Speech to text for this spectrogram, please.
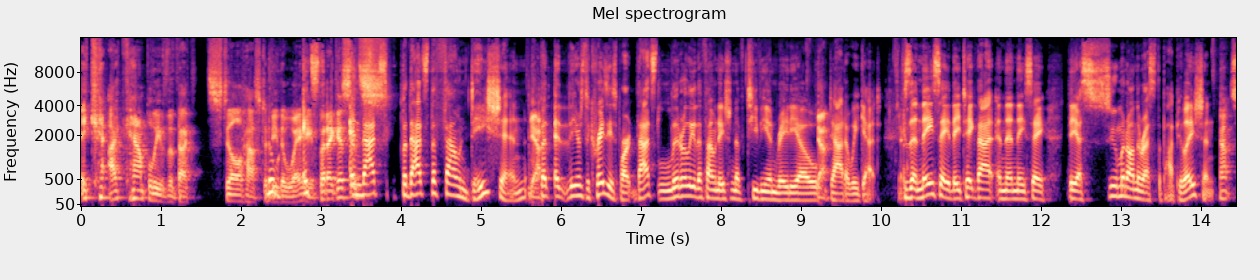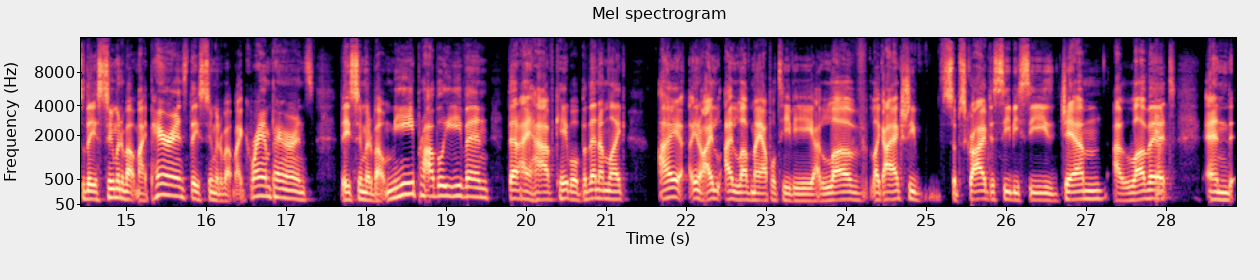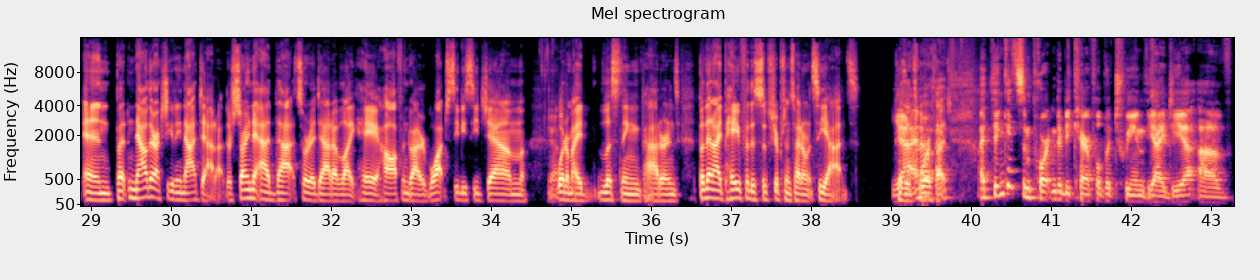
I can't, I can't believe that that still has to no, be the way. But I guess and that's but that's the foundation. Yeah. But uh, here's the craziest part. That's literally the foundation of TV and radio yeah. data we get. Because yeah. then they say they take that and then they say they assume it on the rest of the population. Yeah. So they assume it about my parents. They assume it about my grandparents. They assume it about me, probably even that I have cable. But then I'm like. I you know I I love my Apple TV. I love like I actually subscribe to CBC Gem. I love it. Yeah and and but now they're actually getting that data. They're starting to add that sort of data of like, hey, how often do I watch CBC Gem? Yeah. What are my listening patterns? But then I pay for the subscription so I don't see ads. Yeah, it's worth I, it. I think it's important to be careful between the idea of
